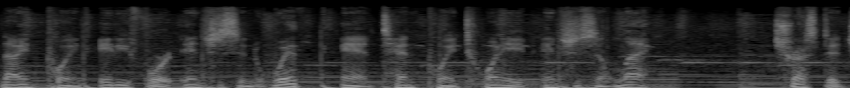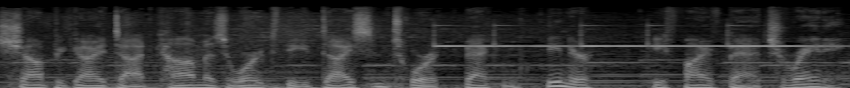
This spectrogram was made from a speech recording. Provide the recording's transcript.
9.84 inches in width, and 10.28 inches in length. TrustedShoppingGuide.com has awarded the Dyson Torque Vacuum Cleaner a 5-batch rating.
